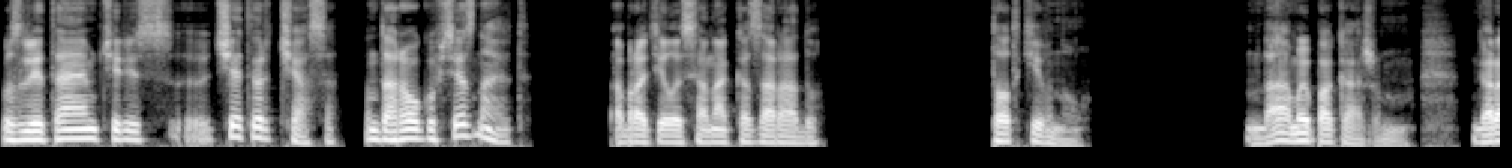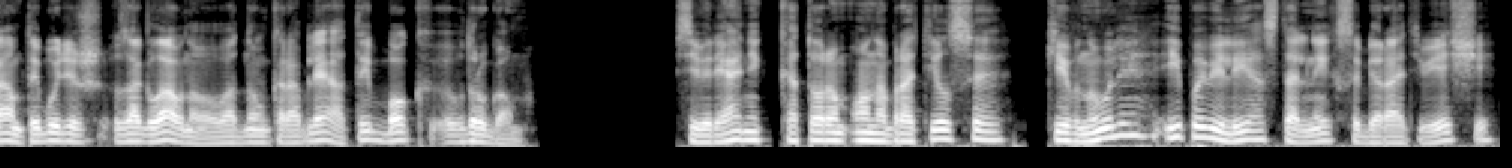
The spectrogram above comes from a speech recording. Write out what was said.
Взлетаем через э, четверть часа. Дорогу все знают?» — обратилась она к Азараду. Тот кивнул. «Да, мы покажем. Гарам, ты будешь за главного в одном корабле, а ты, Бог, в другом». Северяне, к которым он обратился, кивнули и повели остальных собирать вещи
